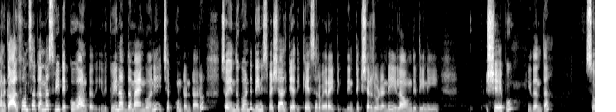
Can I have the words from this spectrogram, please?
మనకు ఆల్ఫోన్సా కన్నా స్వీట్ ఎక్కువగా ఉంటుంది. ఇది క్వీన్ ఆఫ్ ద మ్యాంగో అని చెప్పుకుంటుంటారు. సో ఎందుకు అంటే దీని స్పెషాలిటీ అది కేసర్ వెరైటీ. దీని టెక్స్చర్ చూడండి ఇలా ఉంది దీని షేపు ఇదంతా. సో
